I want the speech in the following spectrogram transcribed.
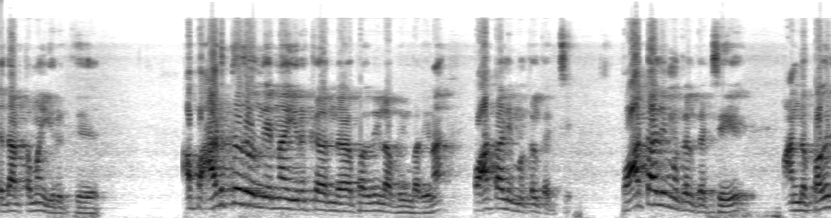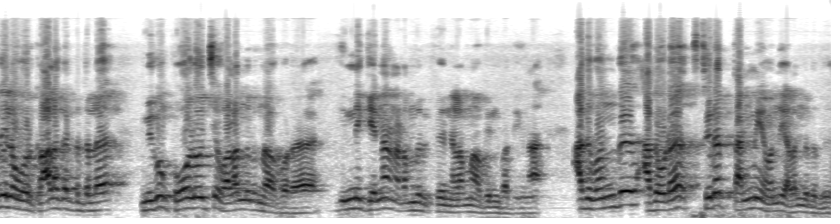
யதார்த்தமாக இருக்குது அப்போ அடுத்தது வந்து என்ன இருக்கு அந்த பகுதியில் அப்படின்னு பார்த்தீங்கன்னா பாட்டாளி மக்கள் கட்சி. பாட்டாளி மக்கள் கட்சி அந்த பகுதியில் ஒரு காலகட்டத்தில் மிகவும் கோலோச்சி வளர்ந்துருந்தா கூட இன்னைக்கு என்ன நடந்திருக்கு நிலைமை அப்படின்னு பார்த்தீங்கன்னா அது வந்து அதோட ஸ்திரத்தன்மையை வந்து இழந்துருது.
